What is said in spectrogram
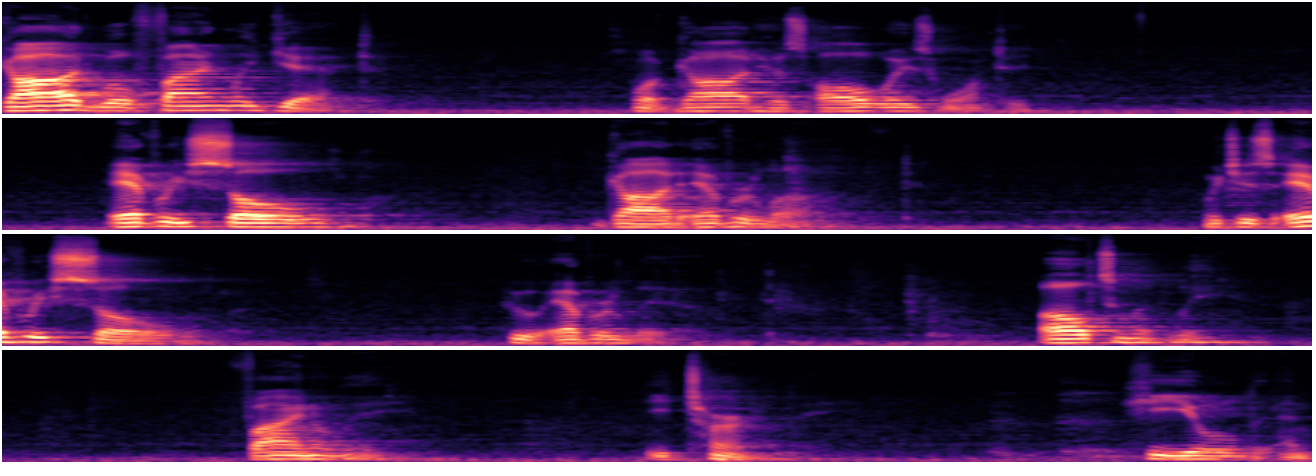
God will finally get what God has always wanted. Every soul God ever loved, which is every soul who ever lived ultimately, finally, eternally, healed and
